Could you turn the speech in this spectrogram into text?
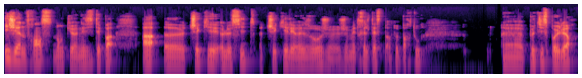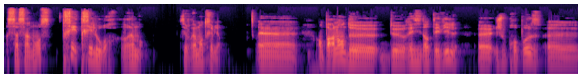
IGN France. Donc euh, n'hésitez pas à checker le site, checker les réseaux. Je, mettrai le test un peu partout. petit spoiler, ça s'annonce très très lourd, vraiment. C'est vraiment très bien. Euh, en parlant de, Resident Evil, euh, je vous propose euh,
